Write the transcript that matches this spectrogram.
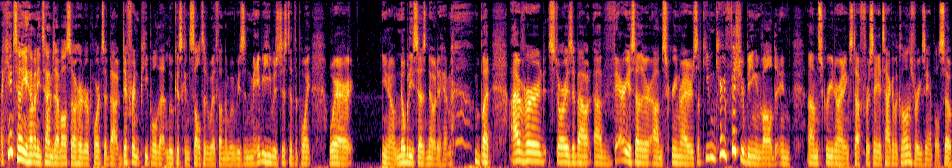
I can't tell you how many times I've also heard reports about different people that Lucas consulted with on the movies, and maybe he was just at the point where, you know, nobody says no to him. but I've heard stories about uh, various other um, screenwriters, like even Carrie Fisher being involved in um, screenwriting stuff for, say, Attack of the Clones, for example. So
